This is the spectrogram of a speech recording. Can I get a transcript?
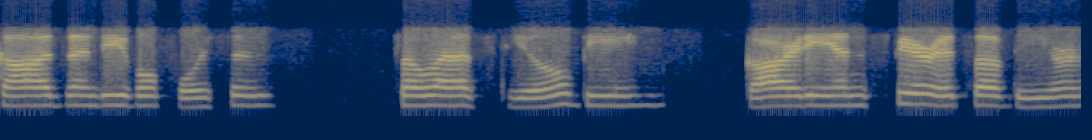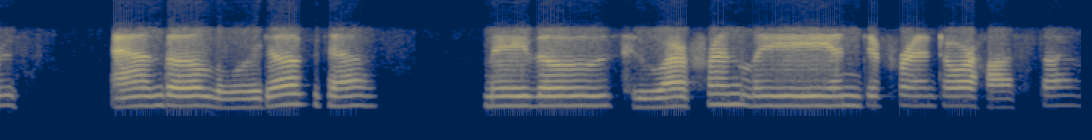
gods and evil forces, celestial beings, guardian spirits of the earth, and the Lord of death. May those who are friendly, indifferent, or hostile,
